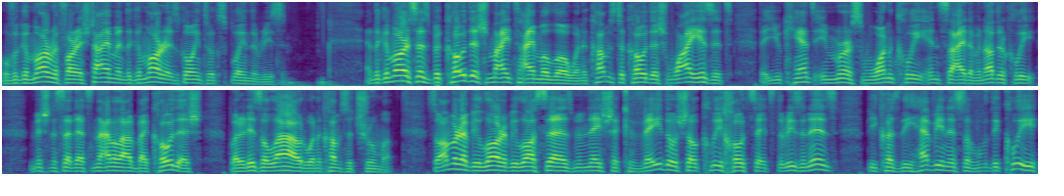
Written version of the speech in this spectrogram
Uva Mefarish time, and the Gemara is going to explain the reason. And the Gemara says, "Bekodesh my time alone." When it comes to kodesh, why is it that you can't immerse one kli inside of another kli? The Mishnah said that's not allowed by kodesh, but it is allowed when it comes to truma. So Amar Rabbi Ila, Rabbi Ila says, "Mimnei shel kli chotzetz." The reason is because the heaviness of the kli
